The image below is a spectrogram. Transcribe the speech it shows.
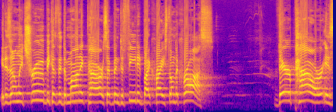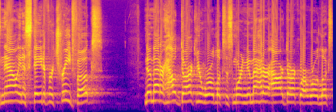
It is only true because the demonic powers have been defeated by Christ on the cross. Their power is now in a state of retreat, folks. No matter how dark your world looks this morning, no matter how dark our world looks,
